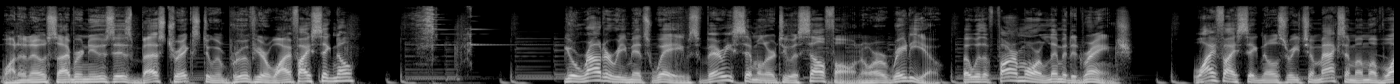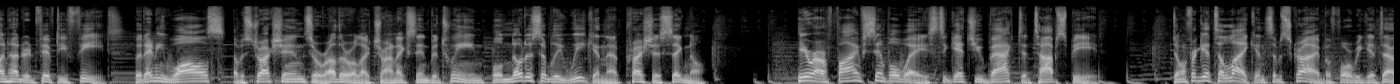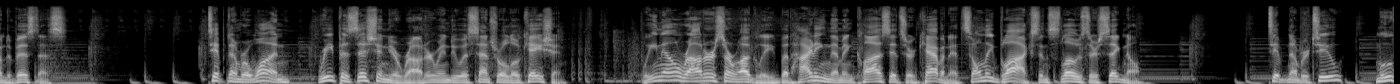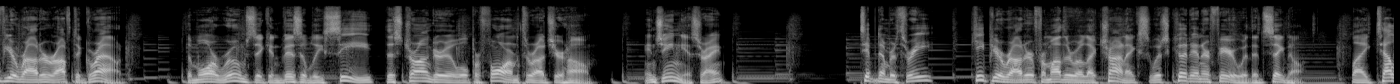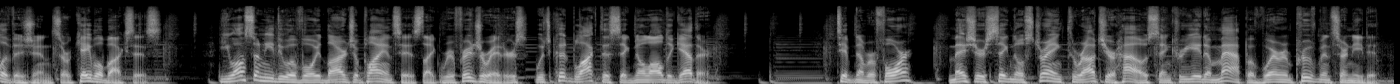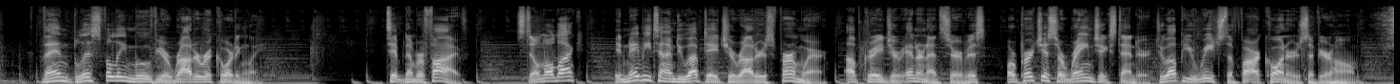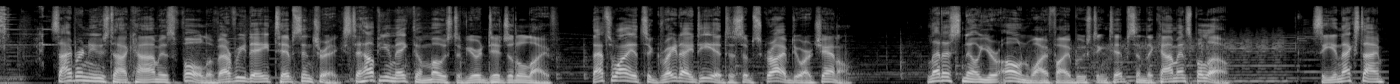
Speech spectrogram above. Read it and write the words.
Want to know Cyber News' best tricks to improve your Wi-Fi signal? Your router emits waves very similar to a cell phone or a radio, but with a far more limited range. Wi-Fi signals reach a maximum of 150 feet, but any walls, obstructions, or other electronics in between will noticeably weaken that precious signal. Here are 5 simple ways to get you back to top speed. Don't forget to like and subscribe before we get down to business. Tip number 1. Reposition your router into a central location. We know routers are ugly, but hiding them in closets or cabinets only blocks and slows their signal. Tip number 2. Move your router off the ground. The more rooms it can visibly see, the stronger it will perform throughout your home. Ingenious, right? Tip number 3. Keep your router from other electronics which could interfere with its signal, like televisions or cable boxes. You also need to avoid large appliances like refrigerators, which could block the signal altogether. Tip number 4. Measure signal strength throughout your house and create a map of where improvements are needed. Then blissfully move your router accordingly. Tip number 5. Still no luck? It may be time to update your router's firmware, upgrade your internet service, or purchase a range extender to help you reach the far corners of your home. Cybernews.com is full of everyday tips and tricks to help you make the most of your digital life. That's why it's a great idea to subscribe to our channel. Let us know your own Wi Fi boosting tips in the comments below. See you next time.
